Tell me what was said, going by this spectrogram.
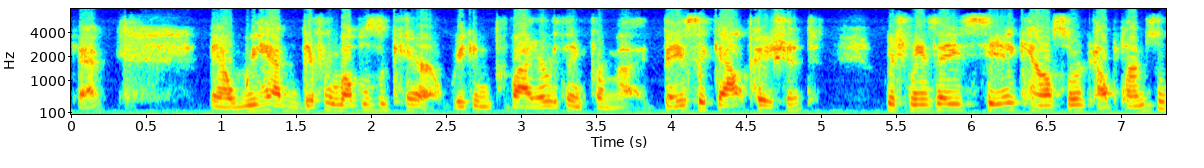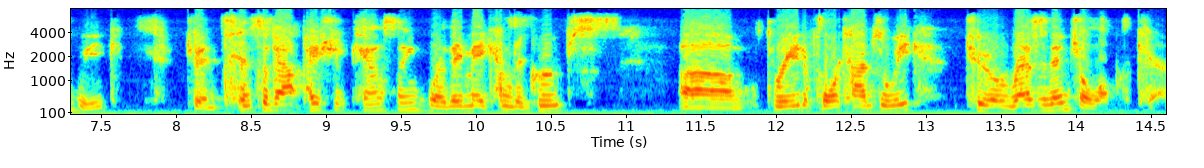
Okay. Now we have different levels of care. We can provide everything from a basic outpatient, which means they see a counselor a couple times a week, to intensive outpatient counseling, where they may come to groups um, three to four times a week, to a residential level of care,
